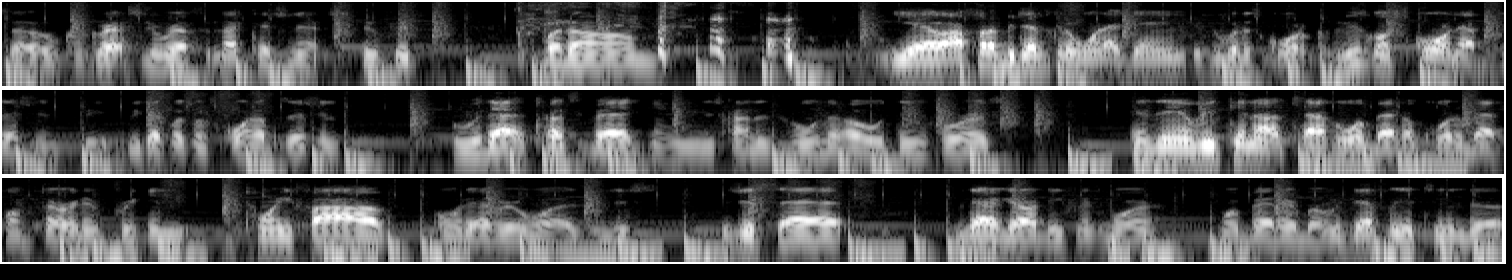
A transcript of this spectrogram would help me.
So congrats to the refs for not catching that stupid. But um, yeah, I feel like we definitely could have won that game if we would have scored because we was gonna score on that possession. We, we definitely was gonna score on that possession with that touchback and just kind of ruined the whole thing for us. And then we cannot tackle a backup quarterback on third and freaking twenty five or whatever it was, and just it's just sad. We gotta get our defense more more better, but we're definitely a team to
